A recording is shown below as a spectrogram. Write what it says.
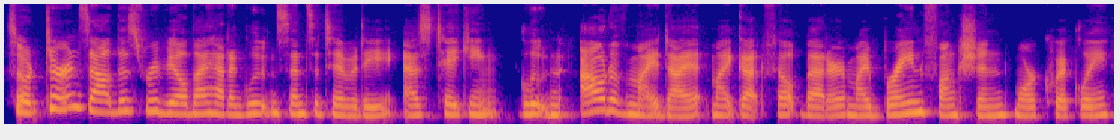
So it turns out this revealed I had a gluten sensitivity. As taking gluten out of my diet, my gut felt better, my brain functioned more quickly.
